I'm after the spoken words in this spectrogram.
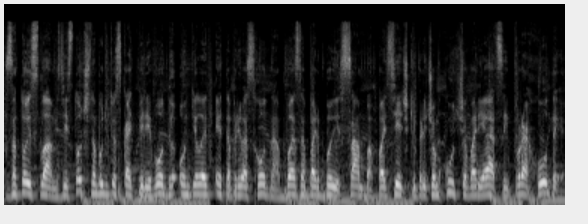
Зато ислам здесь точно будет искать переводы, он делает это превосходно. База борьбы, самбо, подсечки, причем куча вариаций, проходы.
